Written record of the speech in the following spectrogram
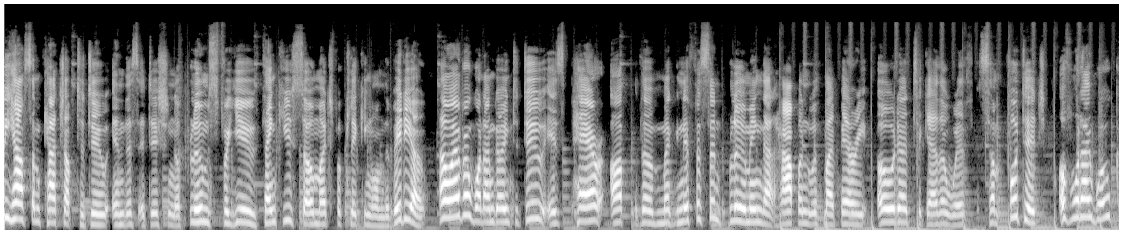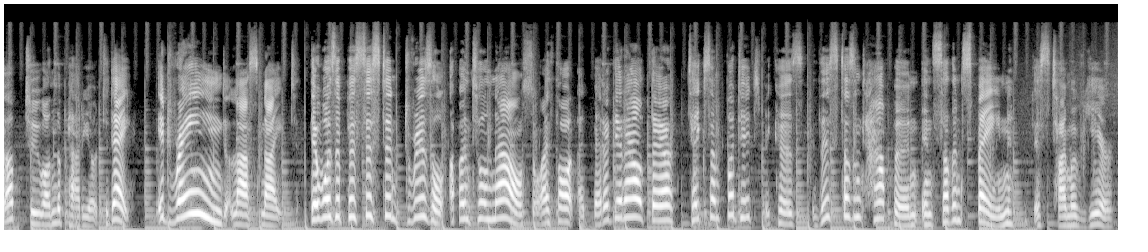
We have some catch up to do in this edition of Blooms for You. Thank you so much for clicking on the video. However, what I'm going to do is pair up the magnificent blooming that happened with my Berry Oda together with some footage of what I woke up to on the patio today. It rained last night. There was a persistent drizzle up until now, so I thought I'd better get out there, take some footage because this doesn't happen in southern Spain this time of year.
